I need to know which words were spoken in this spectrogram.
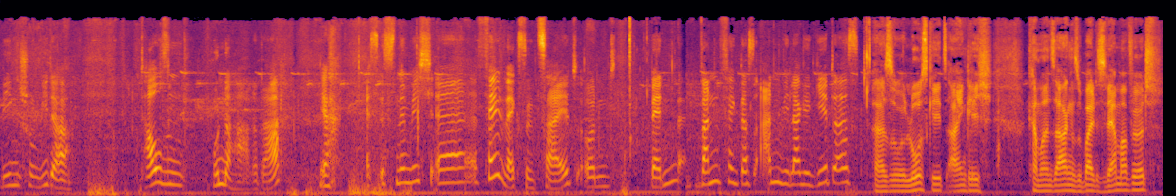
liegen schon wieder tausend Hundehaare da. Ja, ist nämlich äh, Fellwechselzeit und Ben, wann fängt das an? Wie lange geht das? Also los geht's eigentlich, kann man sagen, sobald es wärmer wird.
